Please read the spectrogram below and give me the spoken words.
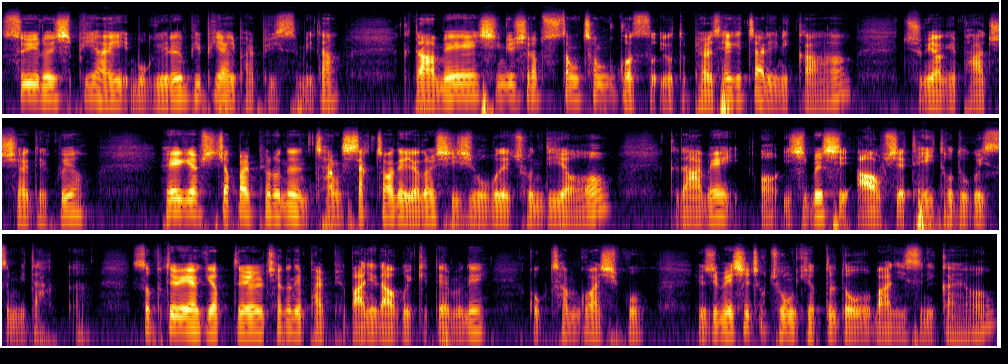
수요일은 CPI, 목요일은 PPI 발표 있습니다. 그 다음에 신규 실업 수당 청구 건수 이것도 별 3개짜리니까 중요하게 봐주셔야 되고요. 회계기업 실적 발표로는 장 시작 전에 8시 25분에 존디어 그 다음에 어, 21시 9시에 데이터 두고 있습니다. 어, 소프트웨어 기업들 최근에 발표 많이 나오고 있기 때문에 꼭 참고하시고 요즘에 실적 좋은 기업들도 많이 있으니까요.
